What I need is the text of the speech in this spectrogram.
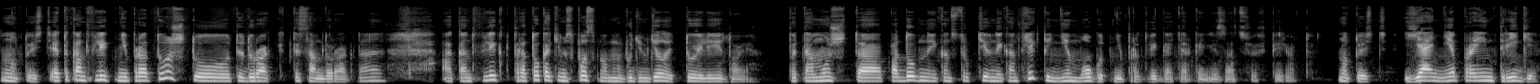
Ну, то есть это конфликт не про то, что ты дурак, ты сам дурак, да, а конфликт про то, каким способом мы будем делать то или иное. Потому что подобные конструктивные конфликты не могут не продвигать организацию вперед. Ну, то есть я не про интриги,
